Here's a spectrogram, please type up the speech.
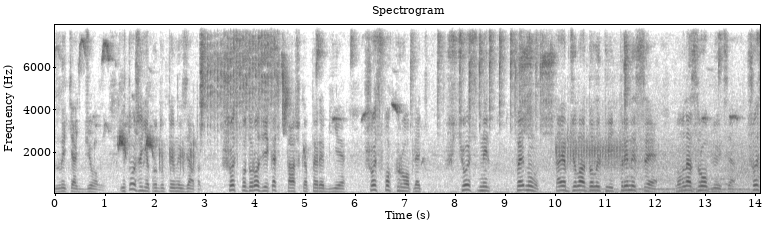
летять бджоли. І теж є продуктивний взяток. Щось по дорозі, якась пташка переб'є, щось покроплять, щось не ну, та бджола долетить, принесе. Ну вона зроблюється, щось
